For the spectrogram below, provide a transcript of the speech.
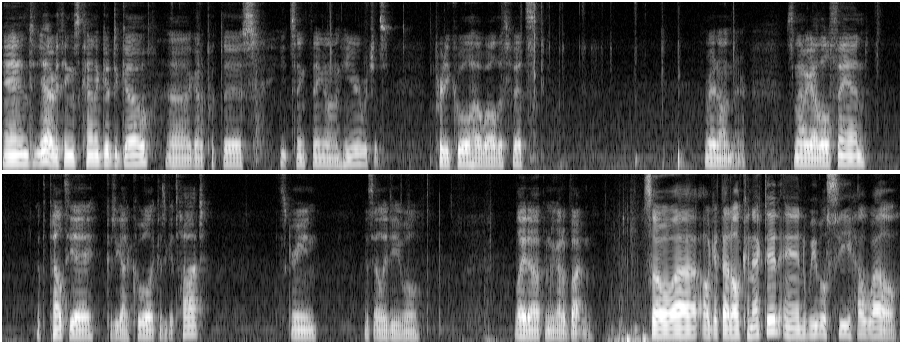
And yeah, everything's kind of good to go. Uh, I got to put this heatsink thing on here, which is pretty cool how well this fits. Right on there. So now we got a little fan, got the Peltier, because you got to cool it because it gets hot screen, this LED will light up and we got a button. So uh, I'll get that all connected and we will see how well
